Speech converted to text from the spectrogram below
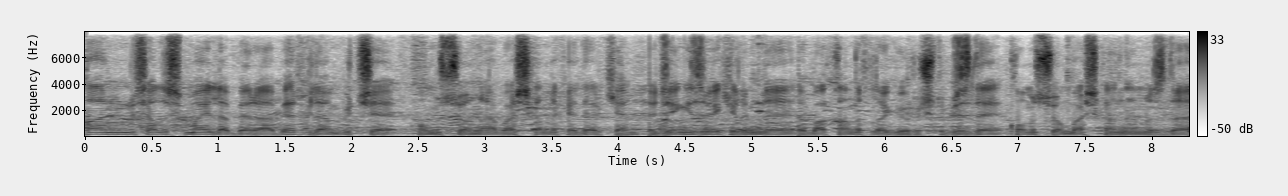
kanuni çalışmayla beraber Plan Bütçe Komisyonu'na başkanlık ederken e, Cengiz Vekilim de bakanlıkla görüştü. Biz de komisyon başkanlığımızda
